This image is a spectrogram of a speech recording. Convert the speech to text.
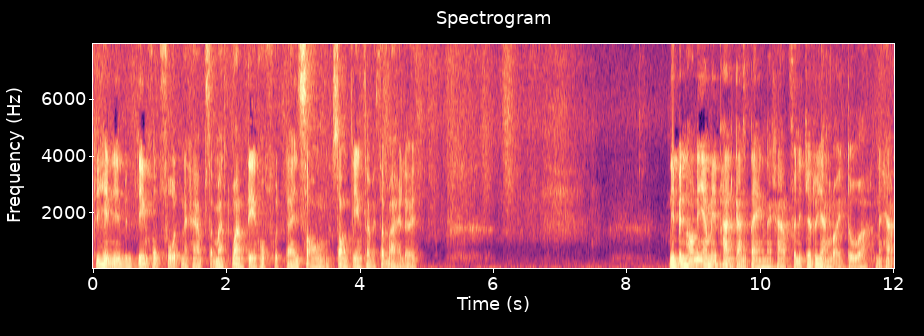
ที่เห็นนี่เป็นเตียง 6 ฟุตนะครับ สามารถวางเตียง 6 ฟุตได้2 2เตียงสบายๆเลย นี่เป็นห้องที่ยังไม่ผ่านการแต่งนะครับเฟอร์นิเจอร์ตัวอย่างลอยตัวนะครับ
